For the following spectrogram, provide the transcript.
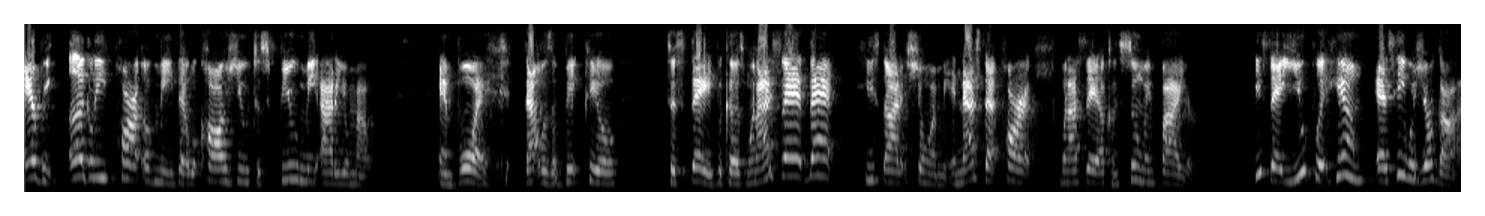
every ugly part of me that would cause you to spew me out of your mouth. And boy, that was a big pill to stay because when I said that, he started showing me. And that's that part when I say a consuming fire. He said, You put him as he was your God.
